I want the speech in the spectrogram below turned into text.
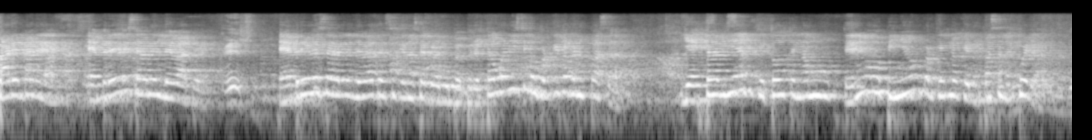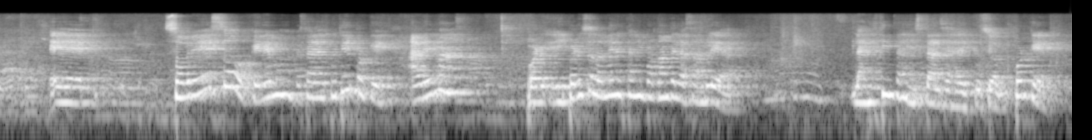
paren, paren. En breve se abre el debate. Eso. En breve se abre el debate, así que no se preocupen. Pero está buenísimo porque es lo que nos pasa. Y está bien que todos tengamos, tenemos opinión porque es lo que nos pasa en la escuela. Eh, sobre eso queremos empezar a discutir porque además, y por eso también es tan importante la asamblea, las distintas instancias de discusión. ¿Por qué?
